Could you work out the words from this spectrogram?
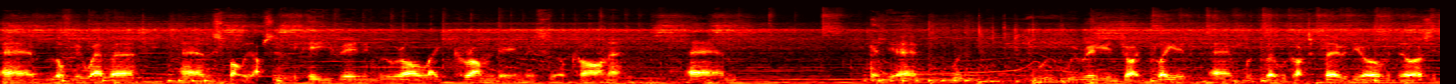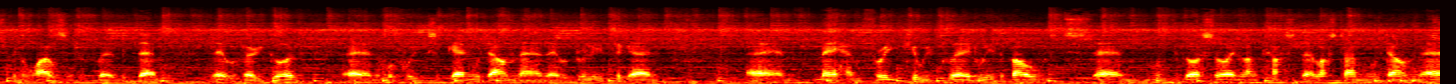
Uh, lovely weather. Uh, the spot was absolutely heaving and we were all like crammed in this little corner. Um, and yeah, we, we, we, really enjoyed playing. Um, we, we got to play with the Overdose. It's been a while since we played with them. They were very good. Uh, the Muff Weeks again were down there. They were brilliant again. Um, Mayhem Freak who we played with about um, a month ago or so in Lancaster last time we were down there.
